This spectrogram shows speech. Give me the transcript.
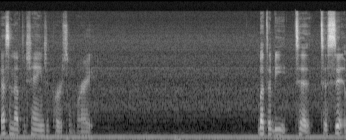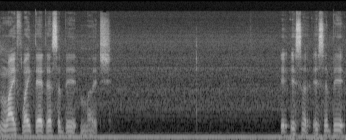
That's enough to change a person, right? but to be to to sit in life like that that's a bit much it, it's a it's a bit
